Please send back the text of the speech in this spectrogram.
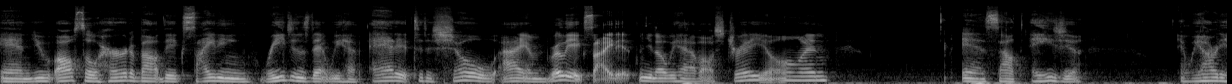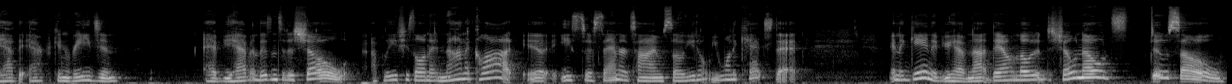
And you've also heard about the exciting regions that we have added to the show. I am really excited. You know, we have Australia on and South Asia, and we already have the African region. If you haven't listened to the show, I believe she's on at nine o'clock uh, Eastern Standard Time, so you don't you want to catch that. And again, if you have not downloaded the show notes, do so.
